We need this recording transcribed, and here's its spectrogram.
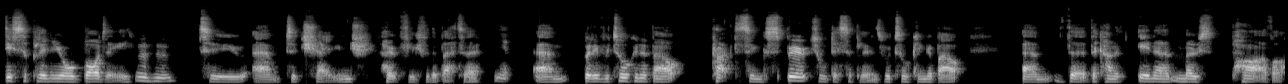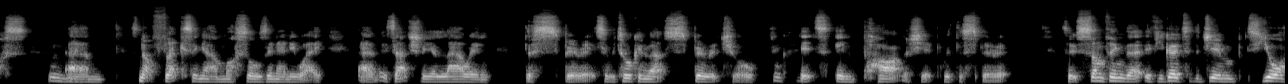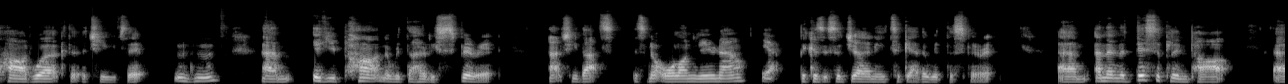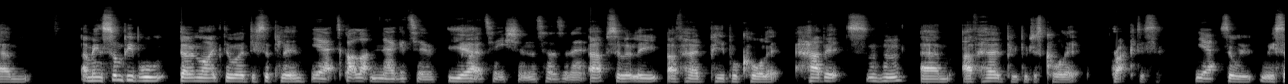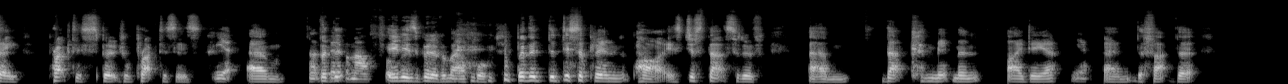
discipline your body Mhm. to um, to change, hopefully for the better. Yeah. Um, but if we're talking about practicing spiritual disciplines, we're talking about um, the the kind of innermost part of us. Mhm. Um, it's not flexing our muscles in any way. Um, it's actually allowing the spirit. So we're talking about spiritual. Okay. It's in partnership with the spirit. So it's something that if you go to the gym, it's your hard work that achieves it. Mhm. Um, if you partner with the Holy Spirit, actually that's it's not all on you now. Yeah. Because it's a journey together with the Spirit. Um, and then the discipline part. Um, I mean, some people don't like the word discipline. Yeah, it's got a lot of negative Yeah, connotations, hasn't it? absolutely. I've heard people call it habits. hmm Um, I've heard people just call it practice. Yeah. So we, we say practice spiritual practices. Yeah. Um, That's But a bit the- of a mouthful. it is a bit of a mouthful, but the, the discipline part is just that sort of um, that commitment idea. Yeah. And the fact that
